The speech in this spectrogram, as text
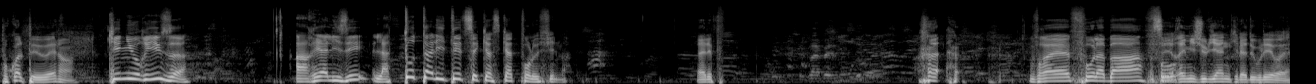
Pourquoi le PEL hein Kenny Reeves a réalisé la totalité de ses cascades pour le film. Elle est. Vrai, faux là-bas. C'est faux. Rémi Julienne qui l'a doublé, ouais.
